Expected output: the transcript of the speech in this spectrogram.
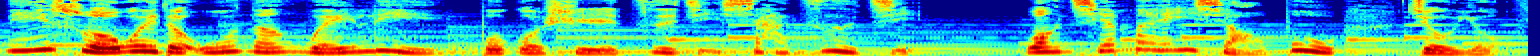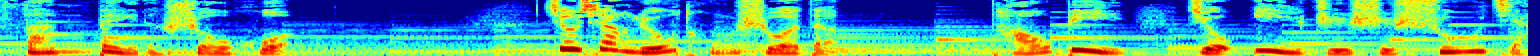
你所谓的无能为力，不过是自己吓自己。往前迈一小步，就有翻倍的收获。就像刘同说的：“逃避就一直是输家，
